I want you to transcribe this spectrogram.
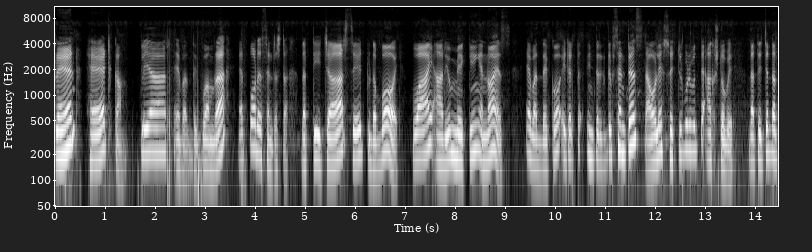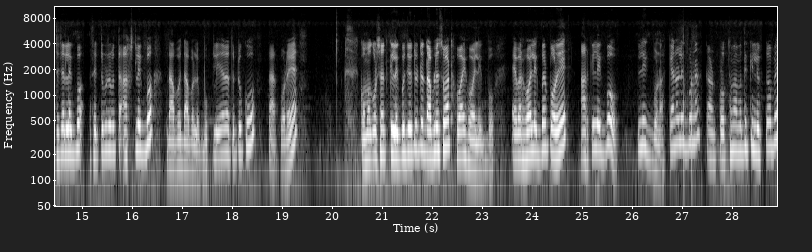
friend had come clear এবার দেখব আমরা এর পরের সেন্টেন্সটা the teacher said to the boy why are you making a noise এবার দেখো, এটা একটা ইন্টারগ্রেটিভ সেন্টেন্স তাহলে সেটটির পরিবর্তে আক্সড হবে। দ্য টিচার দ্য টিচার লিখব, সেটটির পরিবর্তে আক্সড লিখব ডাবল ডাবল লিখব। ক্লিয়ার এতটুকু। তারপরে কমা কোর্সেট কি লিখব, যেহেতু এটা ডাবলএস ওয়ার্ড হোয়াই হোয়াই লিখব। এবার হোয়াই লিখবার পরে আর কি লিখব? লিখব না। কেন লিখব না? কারণ প্রথমে আমাদের কি লিখতে হবে?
